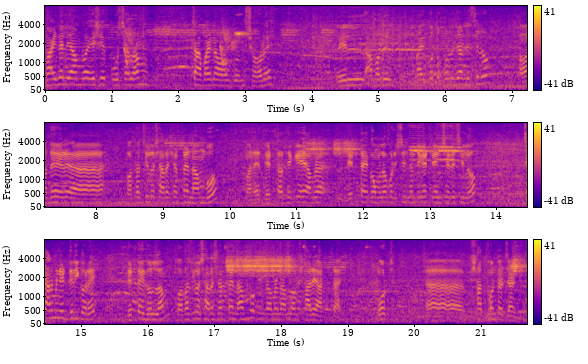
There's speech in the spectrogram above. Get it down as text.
ফাইনালি আমরা এসে পৌঁছালাম চাঁপাইনবাবগঞ্জ শহরে। রেল আমাদের প্রায় কতক্ষণে জার্নি ছিল? আমাদের কথা ছিল সাড়ে সাতটায় নামবো। মানে দেড়টা থেকে আমরা দেড়টায় কমলাপুর স্টেশন থেকে ট্রেন ছেড়েছিল। চার মিনিট দেরি করে, দেড়টায় ধরলাম। কথা ছিল সাড়ে সাতটায় নামবো, কিন্তু আমরা নামলাম সাড়ে আটটায়। মোট সাত ঘণ্টার জার্নি।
